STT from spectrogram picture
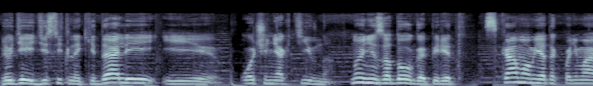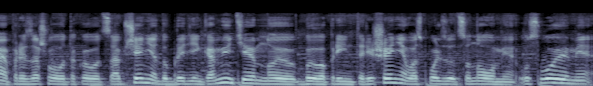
людей действительно кидали и очень активно. Но и незадолго перед с камом, я так понимаю, произошло вот такое вот сообщение. Добрый день, комьюнити. Мною было принято решение воспользоваться новыми условиями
